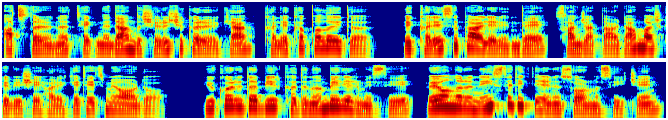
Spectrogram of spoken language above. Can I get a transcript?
atlarını tekneden dışarı çıkarırken kale kapalıydı ve kale siperlerinde sancaklardan başka bir şey hareket etmiyordu. Yukarıda bir kadının belirmesi ve onlara ne istediklerini sorması için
